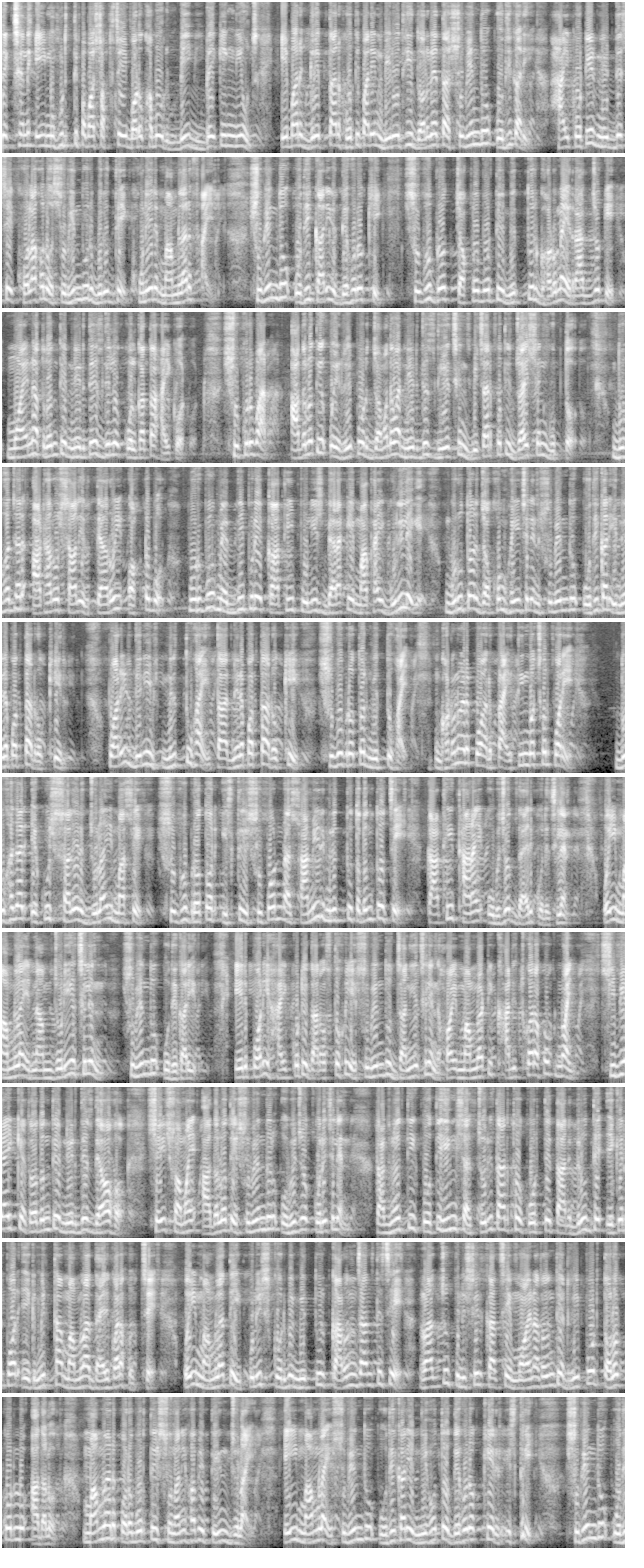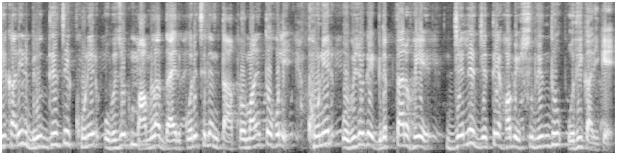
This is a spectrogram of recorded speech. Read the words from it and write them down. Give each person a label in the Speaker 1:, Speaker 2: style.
Speaker 1: দেখছেন এই মুহূর্তে পাওয়া সবচেয়ে বড় খবর বিগ ব্রেকিং নিউজ এবার গ্রেপ্তার হতে পারেন বিরোধী দলনেতা শুভেন্দু অধিকারী। হাইকোর্টের নির্দেশে খোলা হলো শুভেন্দুর বিরুদ্ধে খুনের মামলার ফাইল। শুভেন্দু অধিকারীর দেহরক্ষী শুভব্রত চক্রবর্তীর মৃত্যুর ঘটনায় রাজ্যকে ময়না তদন্তের নির্দেশ দিল কলকাতা হাইকোর্ট। শুক্রবার আদালতে ওই রিপোর্ট জমা দেওয়ার নির্দেশ দিয়েছেন বিচারপতি জয় সেনগুপ্ত। দু সালের তেরোই অক্টোবর পূর্ব মেদিনীপুরে কাঁথি পুলিশ ব্যারাকে মাথায় গুলি লেগে গুরুতর জখম হয়েছিলেন শুভেন্দু অধিকারী নিরাপত্তা রক্ষীর। পরের দিনই মৃত্যু হয় তার নিরাপত্তা রক্ষী শুভব্রতর মৃত্যু হয়। ঘটনার পর প্রায় তিন বছর পরে দু হাজার একুশ সালের জুলাই মাসে শুভব্রতর স্ত্রী সুপর্ণা স্বামীর মৃত্যু তদন্ত চেয়ে কাঁথি থানায় অভিযোগ দায়ের করেছিলেন। ওই মামলায় নাম জড়িয়েছিলেন শুভেন্দু অধিকারী এরপরই হাইকোর্টে দ্বারস্থ হয়ে শুভেন্দু জানিয়েছিলেন, হয় মামলাটি খারিজ করা হোক নয় সিবিআইকে তদন্তের নির্দেশ দেওয়া হোক। সেই সময় আদালতে শুভেন্দুর অভিযোগ করেছিলেন, রাজনৈতিক প্রতিহিংসা চরিতার্থ করতে তার বিরুদ্ধে একের পর এক মিথ্যা মামলা দায়ের করা হচ্ছে। ওই মামলাতেই পুলিশ করবে মৃত্যুর কারণ জানতে চেয়ে রাজ্য পুলিশের কাছে ময়নাতদন্তের রিপোর্ট তলব করল আদালত। মামলার পরবর্তী শুনানি হবে তিন জুলাই। এই মামলায় শুভেন্দু অধিকারী নিহত দেহরক্ষের স্ত্রী শুভেন্দু অধিকারীর বিরুদ্ধে যে খুনের অভিযোগ মামলা দায়ের করেছিলেন তা প্রমাণিত হলে খুনের অভিযোগে গ্রেপ্তার হয়ে জেলে যেতে হবে শুভেন্দু অধিকারীকে।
